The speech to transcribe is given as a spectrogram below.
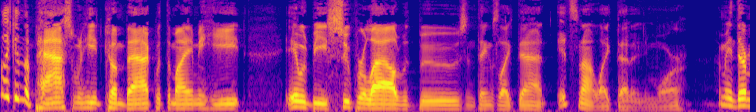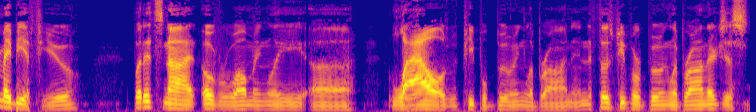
like in the past when he'd come back with the Miami Heat, it would be super loud with boos and things like that. It's not like that anymore. I mean, there may be a few, but it's not overwhelmingly uh, loud with people booing LeBron. And if those people are booing LeBron, they're just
